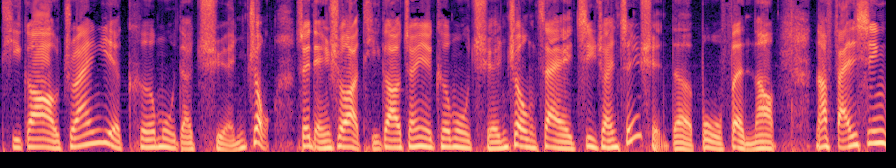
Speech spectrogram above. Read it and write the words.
提高专业科目的权重。所以等于说啊，提高专业科目权重在技专甄选的部分呢，那繁星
